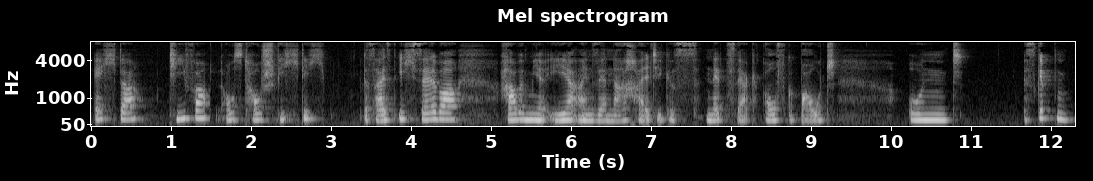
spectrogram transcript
echter, tiefer Austausch wichtig. Das heißt, ich selber habe mir eher ein sehr nachhaltiges Netzwerk aufgebaut. Und es gibt ein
